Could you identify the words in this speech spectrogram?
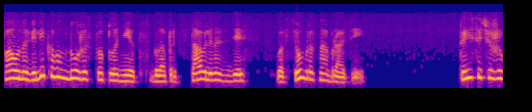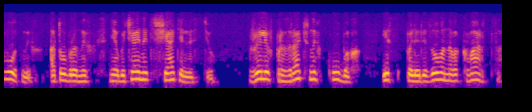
Фауна великого множества планет была представлена здесь во всем разнообразии. Тысячи животных, отобранных с необычайной тщательностью, жили в прозрачных кубах из поляризованного кварца,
